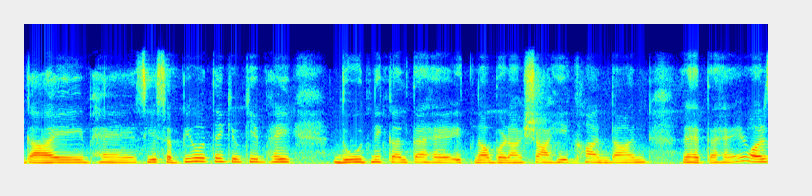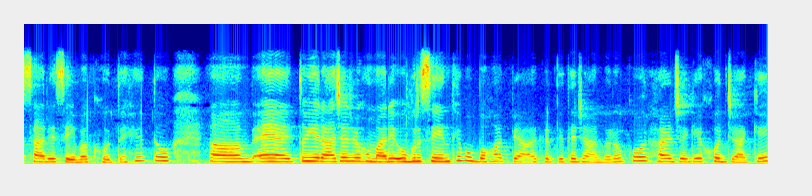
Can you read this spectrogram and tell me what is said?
गाय, भैंस, ये सब भी होते हैं क्योंकि भाई दूध निकलता है, इतना बड़ा शाही ख़ानदान रहता है और सारे सेवक होते हैं। तो तो ये राजा जो हमारे उग्रसेन थे, वो बहुत प्यार करते थे जानवरों को और हर जगह खुद जाके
